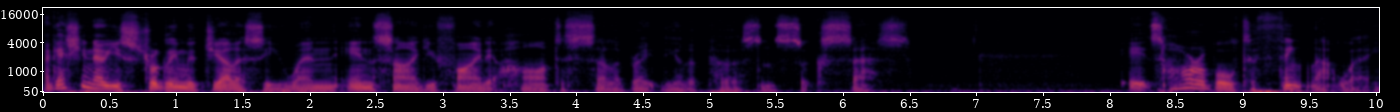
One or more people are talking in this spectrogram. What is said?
I guess you know you're struggling with jealousy when inside you find it hard to celebrate the other person's success. It's horrible to think that way.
